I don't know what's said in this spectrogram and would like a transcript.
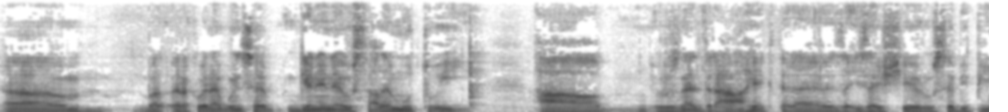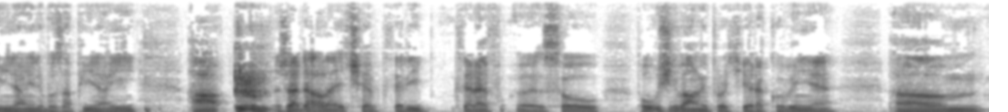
Ehm, rakoviné buňce geny neustále mutují a různé dráhy, které zajišťují růst, se vypínají nebo zapínají a řada léčeb, který, které eh, jsou používány proti rakovině, um,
